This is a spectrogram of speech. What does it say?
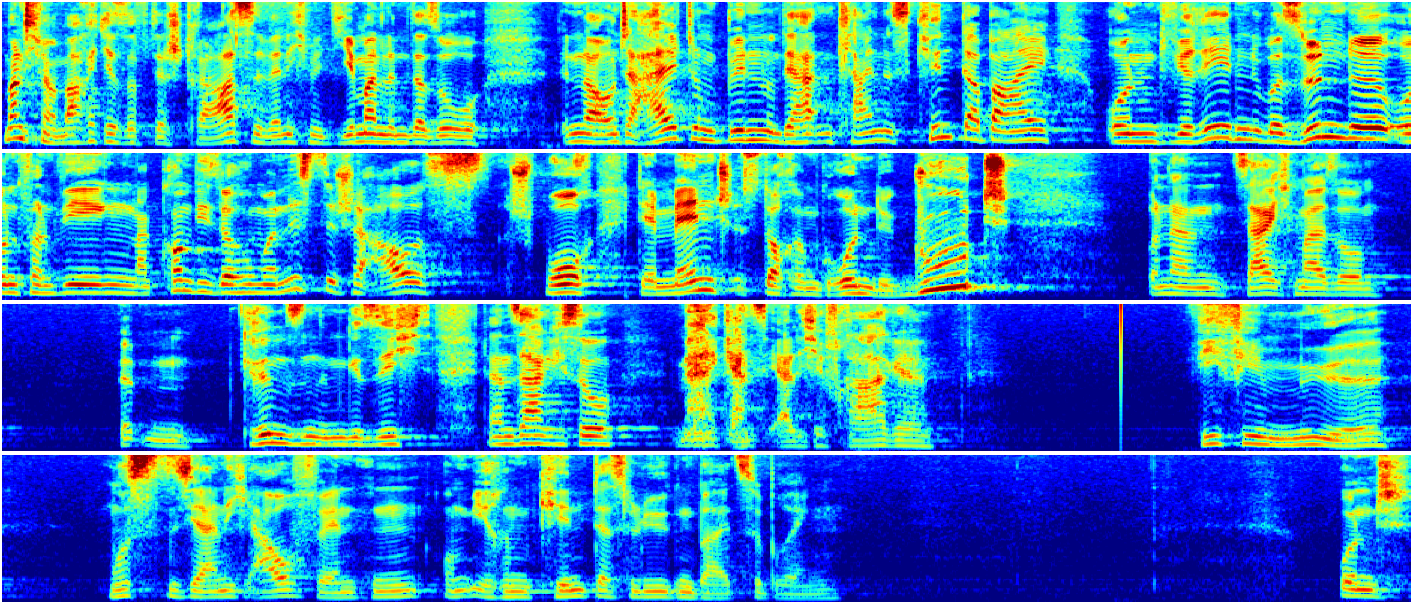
Manchmal mache ich das auf der Straße, wenn ich mit jemandem da so in einer Unterhaltung bin und der hat ein kleines Kind dabei und wir reden über Sünde und von wegen, dann kommt dieser humanistische Ausspruch, der Mensch ist doch im Grunde gut. Und dann sage ich mal so mit einem Grinsen im Gesicht, dann sage ich so, mal ganz ehrliche Frage, wie viel Mühe mussten Sie eigentlich aufwenden, um Ihrem Kind das Lügen beizubringen? Und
